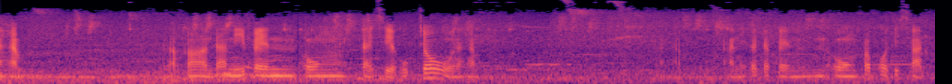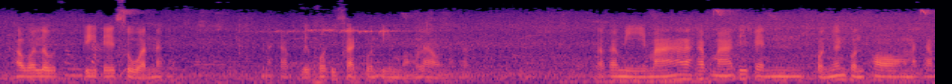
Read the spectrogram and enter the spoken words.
นะครับ แล้วก็ด้านนี้เป็นองค์ไต่เสียฮุกโจ้นะครับนะครับอันนี้ก็จะเป็นองค์พระโพธิสัตว์อวโลตีเตสวนนะครับ นะครับ หรือโพธิสัตว์กวนอิมของเรานะครับ แล้วก็มีม้านะครับ ม้าที่เป็นขนเงินขนทองนะครับ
